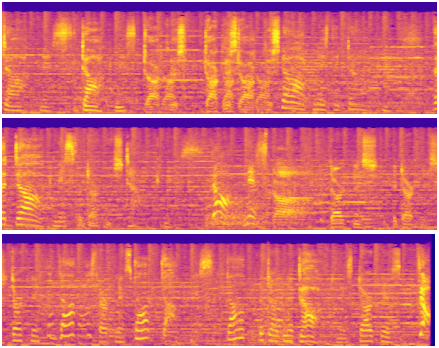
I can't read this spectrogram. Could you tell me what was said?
Darkness, darkness, darkness, darkness, darkness, darkness, the darkness, the darkness, The darkness. darkness, darkness, Darkness. Darkness, the darkness. Darkness. The darkness. Darkness. Dark. Darkness. Dark. The darkness. darkness. darkness, Darkness.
